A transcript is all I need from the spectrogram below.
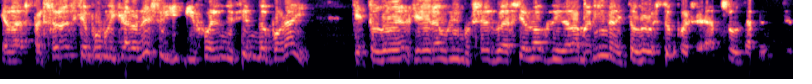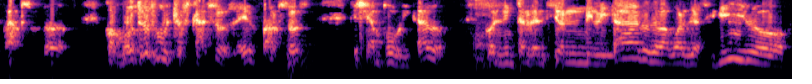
que las personas que publicaron eso y, y fueron diciendo por ahí que todo que era una observación ovni de la Marina y todo esto, pues era absolutamente falso todo. Como otros muchos casos ¿eh? falsos que se han publicado, con la intervención militar o de la Guardia Civil o,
